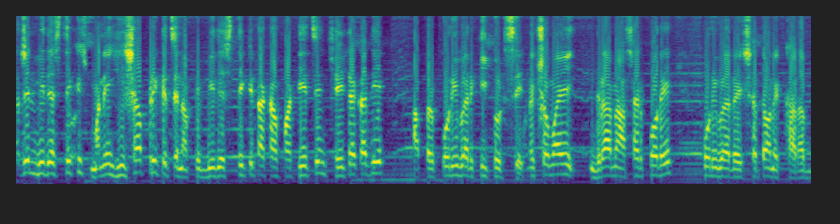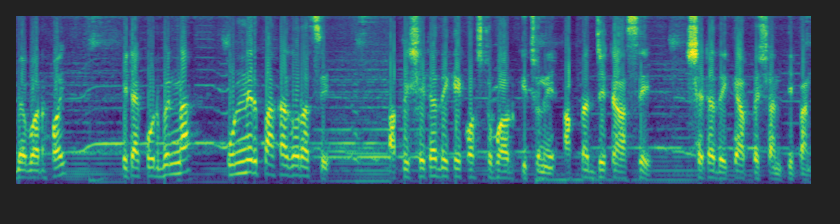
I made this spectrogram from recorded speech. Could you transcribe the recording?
একজন বিদেশ থেকে মানে হিসাব রেখেছেন, আপনি বিদেশ থেকে টাকা পাঠিয়েছেন, সেই টাকা দিয়ে আপনার পরিবার কি করছে? অনেক সময় গ্রামে আসার পরে পরিবারের সাথে অনেক খারাপ ব্যবহার হয়। এটা করবেন না, অন্যের পাকা ঘর আছে। আপনি সেটা দেখে কষ্ট পাওয়ার কিছু নেই। আপনার যেটা আছে, সেটা দেখে আপনি শান্তি পান।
